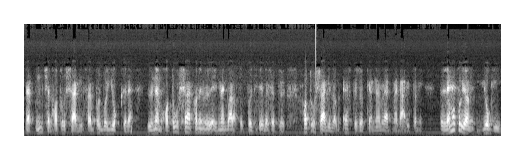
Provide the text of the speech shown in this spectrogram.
mert nincsen hatósági szempontból jogköre. Ő nem hatóság, hanem ő egy megválasztott politikai vezető. Hatóságilag eszközökkel nem lehet megállítani. Lehet olyan jogi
